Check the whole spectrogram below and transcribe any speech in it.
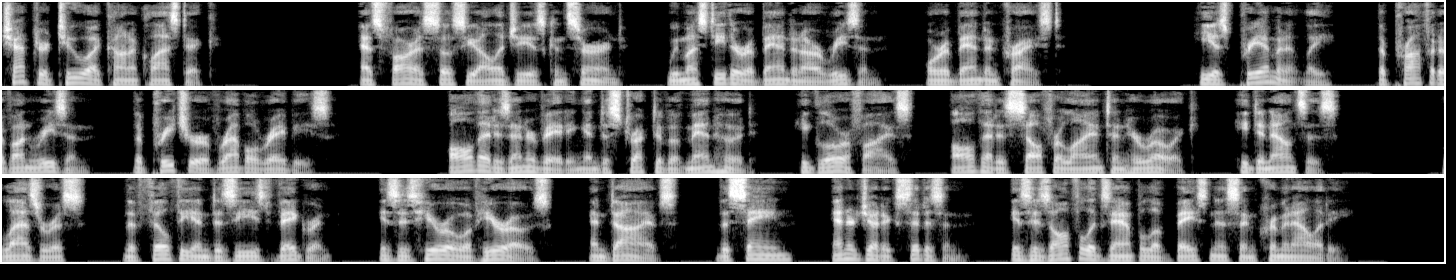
Chapter 2 Iconoclastic As far as sociology is concerned, we must either abandon our reason, or abandon Christ. He is preeminently, the prophet of unreason, the preacher of rabble rabies. All that is enervating and destructive of manhood, he glorifies, all that is self-reliant and heroic, he denounces. Lazarus, the filthy and diseased vagrant, is his hero of heroes, and Dives, the sane, energetic citizen, is his awful example of baseness and criminality.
